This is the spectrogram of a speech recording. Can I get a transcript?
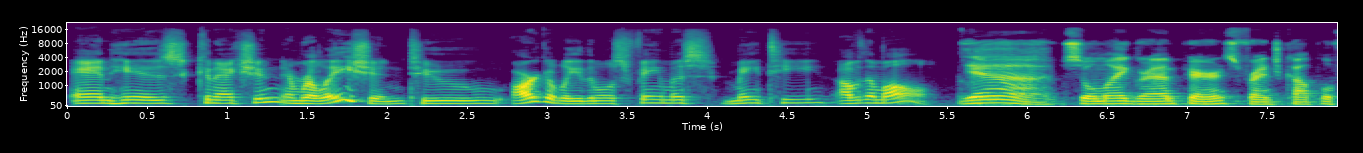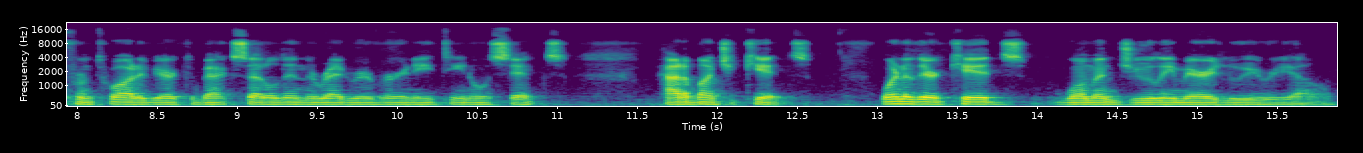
and his connection and relation to arguably the most famous Metis of them all. Yeah, so my grandparents, French couple from Trois-Rivières, Quebec, settled in the Red River in 1806, had a bunch of kids. One of their kids, woman, Julie, married Louis Riel,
